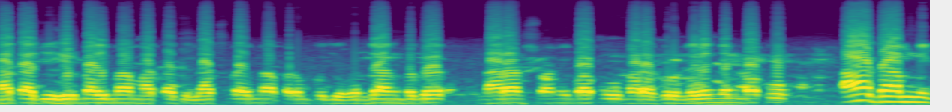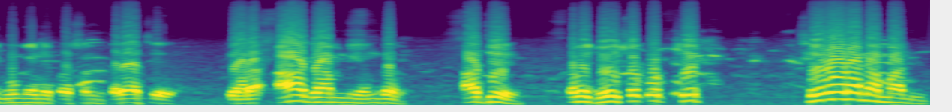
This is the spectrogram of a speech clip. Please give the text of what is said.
માતાજી હીરબાઈમાં, માતાજી લાચબાઈમાં પરમ પૂજ્ય વરજાંગ ભગત, નારાયણ સ્વામી બાપુ, મારા ગુરુ નિરંજન બાપુ આ ગામની ભૂમિને પસંદ કર્યા છે. ત્યારે આ ગામની અંદર આજે તમે જોઈ શકો છેવાડાના માની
